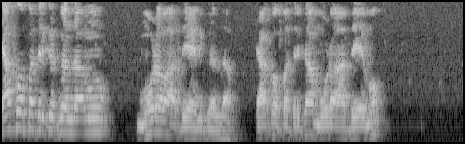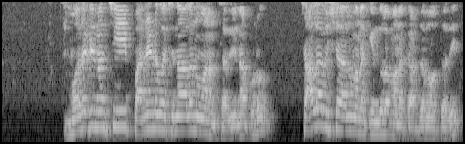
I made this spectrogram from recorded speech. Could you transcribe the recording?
యాకో పత్రికకు వెళ్దాము మూడవ అధ్యాయానికి వెళ్దాం యాకో పత్రిక మూడవ అధ్యాయము. మొదటి నుంచి పన్నెండు వచనాలను మనం చదివినప్పుడు చాలా విషయాలు మనకి ఇందులో మనకు అర్థమవుతుంది.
